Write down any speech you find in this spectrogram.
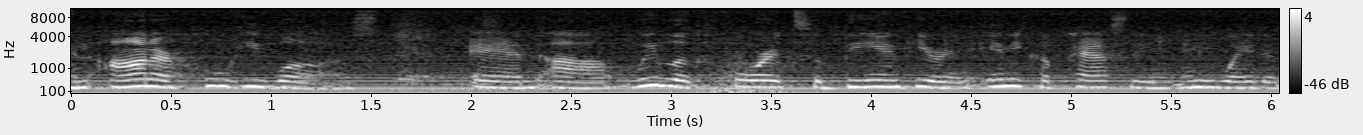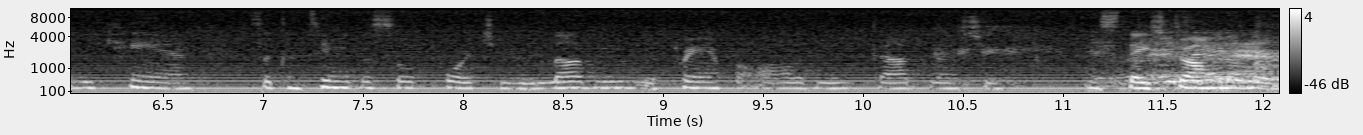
and honor who he was. And uh, we look forward to being here in any capacity, in any way that we can, to continue to support you. We love you. We're praying for all of you. God bless you. And stay strong in the Lord.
